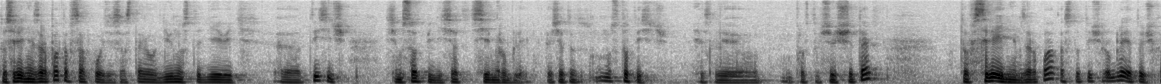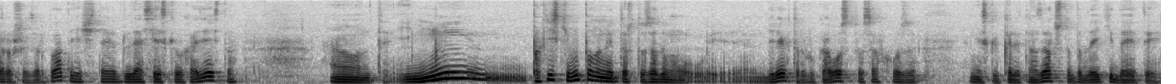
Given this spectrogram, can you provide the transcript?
то средняя зарплата в совхозе составила 99 э, тысяч 757 рублей. То есть это ну, 100 тысяч, если просто все считать. то в среднем зарплата 100 тысяч рублей – это очень хорошая зарплата, я считаю, для сельского хозяйства. Вот. И мы практически выполнили то, что задумал директор, руководство совхоза несколько лет назад, чтобы дойти до этой.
